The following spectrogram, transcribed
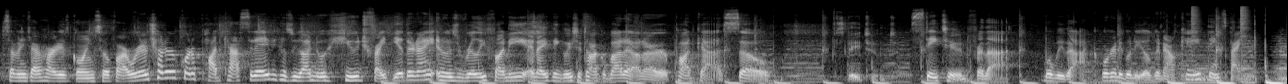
75 Hard is going so far. We're gonna try to record a podcast today because we got into a huge fight the other night and it was really funny and I think we should talk about it on our podcast. So Stay tuned. stay tuned for that. We'll be back. We're gonna go to yoga now, okay? Thanks, bye.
